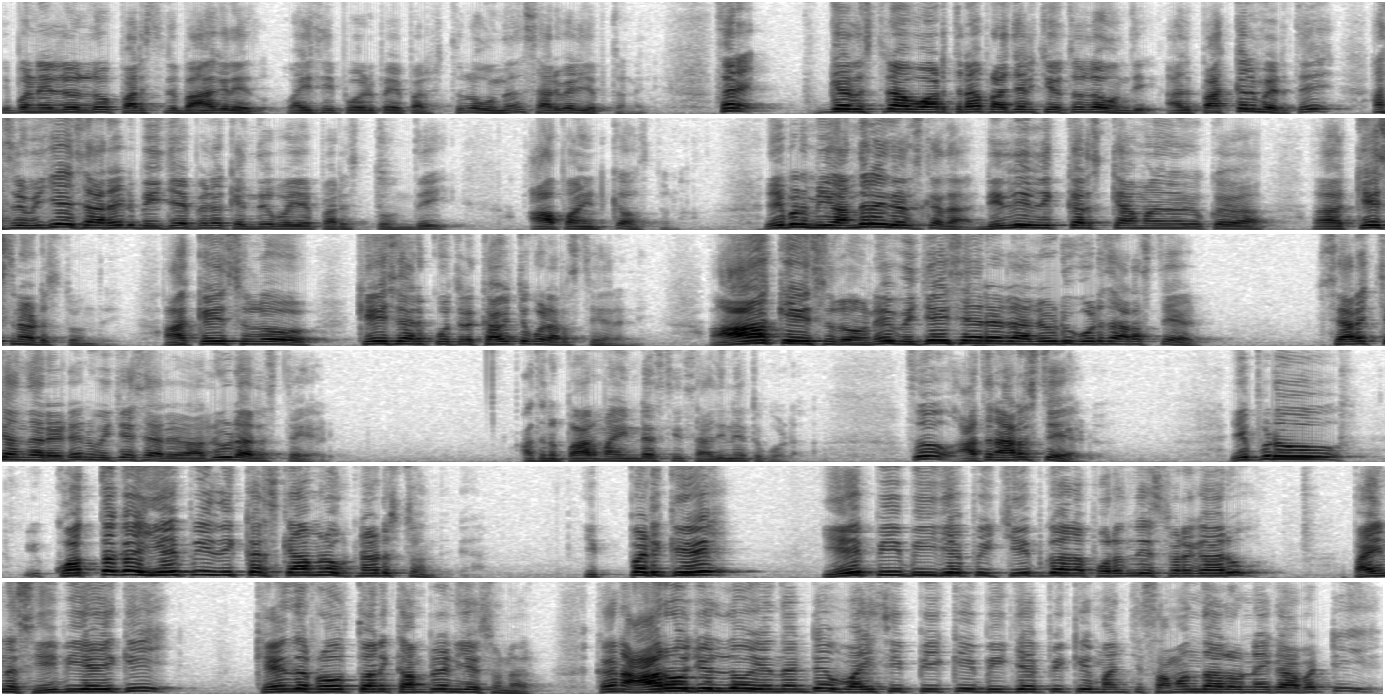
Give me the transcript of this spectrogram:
ఇప్పుడు నెల్లూరులో పరిస్థితి బాగలేదు. వైసీపీ ఓడిపోయే పరిస్థితిలో ఉందని సర్వేలు చెప్తున్నాయి. సరే గెలుస్తున్నా ఓడుతున్నా ప్రజల చేతుల్లో ఉంది. అది పక్కన పెడితే అసలు విజయసాయిరెడ్డి బీజేపీలోకి ఎందుకు పోయే పరిస్థితి ఉంది? ఆ పాయింట్కి వస్తున్నా. ఇప్పుడు మీకు అందరికీ తెలుసు కదా ఢిల్లీ లిక్కర్ స్కామ్ అనేది ఒక కేసు నడుస్తుంది. ఆ కేసులో కేసీఆర్ కూతురు కవిత కూడా అరెస్ట్ అయ్యారని ఆ కేసులోనే విజయసాయిరెడ్డి అల్లుడు కూడా అరెస్ట్ అయ్యాడు. శరత్ అని విజయసాయి అల్లుడు అరెస్ట్ అయ్యాడు. అతను ఫార్మా ఇండస్ట్రీస్ అధినేత కూడా. సో అతను అరెస్ట్ అయ్యాడు. ఇప్పుడు కొత్తగా ఏపీ లిక్కర్ స్కామ్ ఒకటి నడుస్తుంది. ఇప్పటికే ఏపీ బీజేపీ చీఫ్గా ఉన్న పురంధేశ్వర గారు పైన సిబిఐకి కేంద్ర ప్రభుత్వానికి కంప్లైంట్ చేస్తున్నారు. కానీ ఆ రోజుల్లో ఏంటంటే వైసీపీకి బీజేపీకి మంచి సంబంధాలు ఉన్నాయి కాబట్టి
